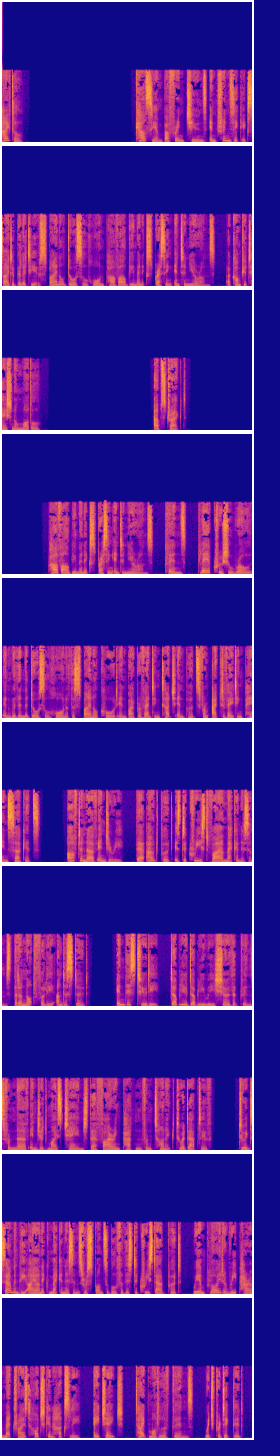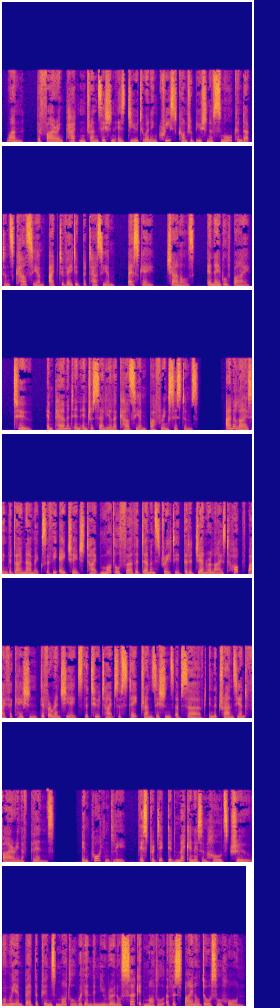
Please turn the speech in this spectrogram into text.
Title Calcium buffering tunes intrinsic excitability of spinal dorsal horn parvalbumin expressing interneurons, a computational model. Abstract Parvalbumin expressing interneurons, PINs, play a crucial role in within the dorsal horn of the spinal cord in by preventing touch inputs from activating pain circuits. After nerve injury, their output is decreased via mechanisms that are not fully understood. In this 2D, WWE show that pins from nerve injured mice changed their firing pattern from tonic to adaptive. To examine the ionic mechanisms responsible for this decreased output, we employed a reparametrized Hodgkin Huxley HH type model of pins, which predicted 1. The firing pattern transition is due to an increased contribution of small conductance calcium activated potassium SK channels, enabled by 2 impairment in intracellular calcium buffering systems. Analyzing the dynamics of the HH type model further demonstrated that a generalized Hopf bifurcation differentiates the two types of state transitions observed in the transient firing of pins. Importantly, this predicted mechanism holds true when we embed the pins model within the neuronal circuit model of the spinal dorsal horn.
